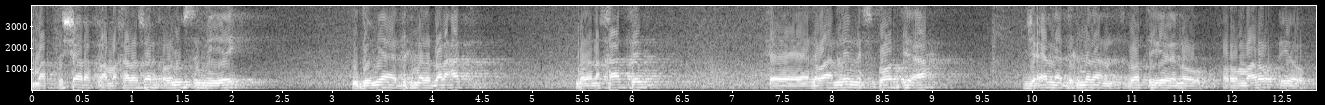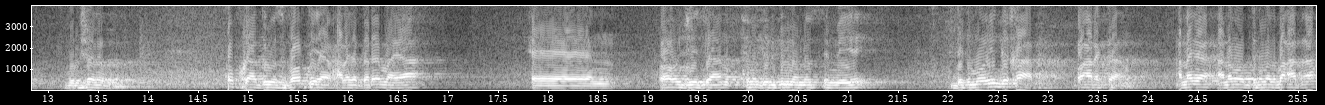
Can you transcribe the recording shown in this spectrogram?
marti sharaf ama khada sharaf oo nuu sameeyey gudoomiyaha degmada balcad mudane khaasim waa nin sboorti ah. Jecelna degmadan sboortigeeda inuu horumaro iyo bulshada. Qofka hadduu sboorti yahay waxaa laga dareemayaa waa ujeedaan kulan dirgilna noo sameeyey. Degmooyinka qaar oo aragtaan annaga anagoo degmada balcad ah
